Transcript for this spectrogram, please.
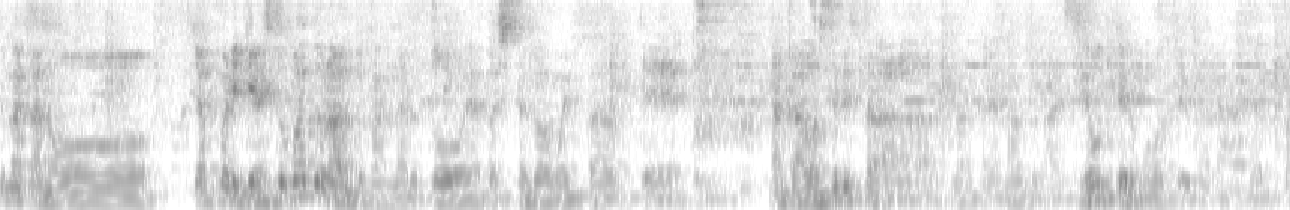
うん。なんかあのー、やっぱりゲストバトラーとかになるとやっぱ下側もいっぱいあってなんか忘れてたなんかなんとか背負ってるものっていうかなやっぱ、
